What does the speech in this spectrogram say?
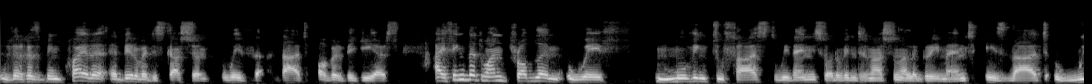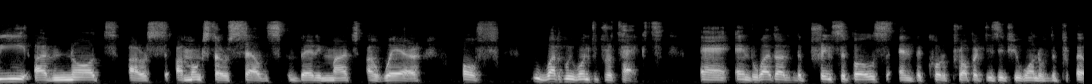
there has been quite a, a, bit of a discussion with that over the years. I think that one problem with moving too fast with any sort of international agreement is that we are not our, amongst ourselves very much aware of what we want to protect and what are the principles and the core properties, if you want, of the uh,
